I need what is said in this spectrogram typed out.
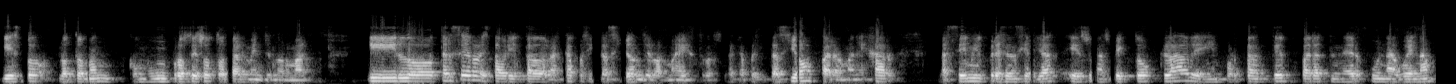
y esto lo toman como un proceso totalmente normal. Y lo tercero está orientado a la capacitación de los maestros. La capacitación para manejar la semipresencialidad es un aspecto clave e importante para tener una buena,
